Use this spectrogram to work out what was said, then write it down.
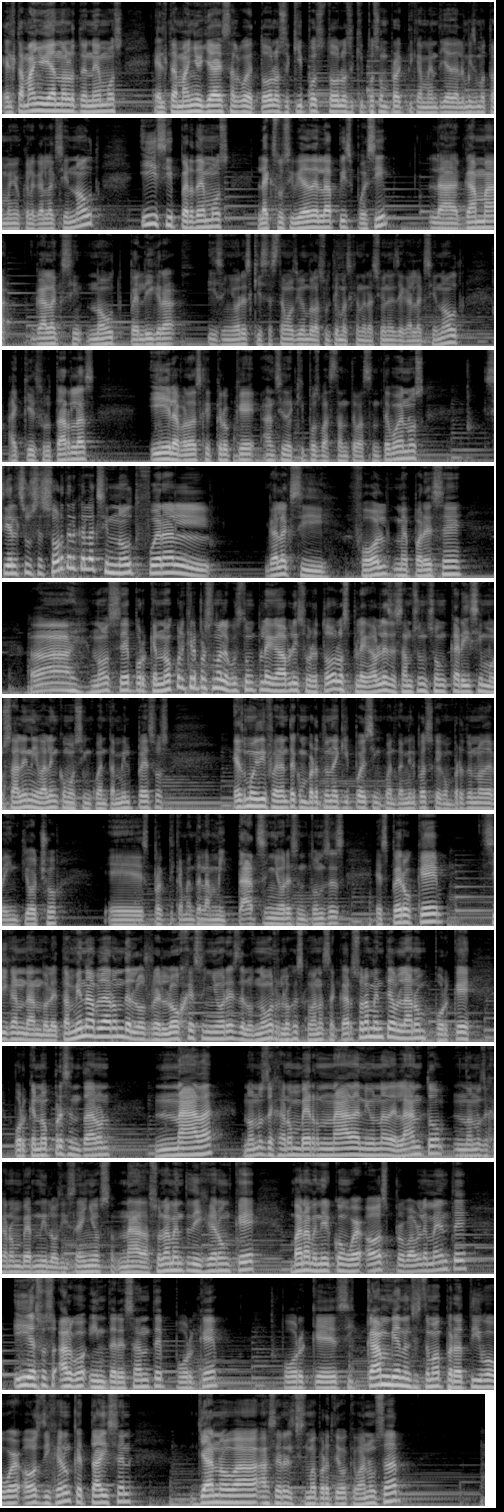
El tamaño ya no lo tenemos, el tamaño ya es algo de todos los equipos, todos los equipos son prácticamente ya del mismo tamaño que el Galaxy Note. Y si perdemos la exclusividad del lápiz, pues sí, la gama Galaxy Note peligra y señores, quizás estemos viendo las últimas generaciones de Galaxy Note. Hay que disfrutarlas y la verdad es que creo que han sido equipos bastante, bastante buenos. Si el sucesor del Galaxy Note fuera el Galaxy Fold, me parece... Ay, no sé, porque no a cualquier persona le gusta un plegable y sobre todo los plegables de Samsung son carísimos, salen y valen como 50 mil pesos. Es muy diferente comprarte un equipo de 50 mil pesos que comprarte uno de 28. es prácticamente la mitad, señores. Entonces, espero que sigan dándole. También hablaron de los relojes, señores, de los nuevos relojes que van a sacar. Solamente hablaron, ¿por qué? Porque no presentaron nada. No nos dejaron ver nada, ni un adelanto. No nos dejaron ver ni los diseños, nada. Solamente dijeron que van a venir con Wear OS probablemente. Y eso es algo interesante. ¿Por qué? Porque si cambian el sistema operativo Wear OS, dijeron que Tyson ya no va a ser el sistema operativo que van a usar.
